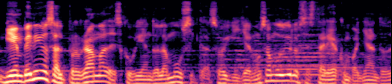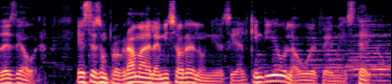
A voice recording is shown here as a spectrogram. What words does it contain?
Bienvenidos al programa Descubriendo la Música. Soy Guillermo Zamudio y los estaré acompañando desde ahora. Este es un programa de la emisora de la Universidad del Quindío, la UFM Estéreo.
